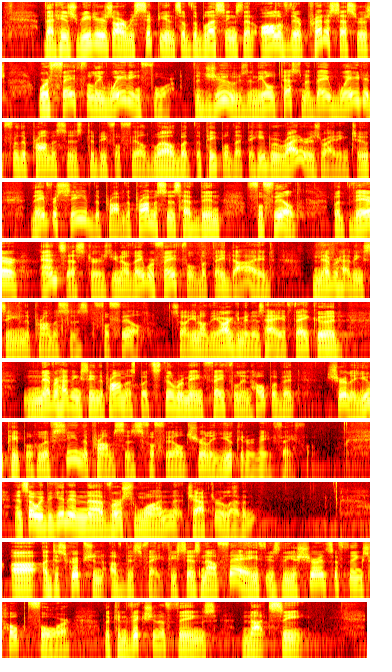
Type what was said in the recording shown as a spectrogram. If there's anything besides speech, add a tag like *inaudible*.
that His readers are recipients of the blessings that all of their predecessors were faithfully waiting for the Jews in the Old Testament, they waited for the promises to be fulfilled. Well, but the people that the Hebrew writer is writing to, they've received the promise. The promises have been fulfilled. But their ancestors, you know, they were faithful, but they died never having seen the promises fulfilled. So you know, the argument is, hey, if they could, never having seen the promise, but still remain faithful in hope of it, surely you people who have seen the promises fulfilled, surely you can remain faithful. And so we begin in uh, verse one, chapter 11, uh, a description of this faith. He says, now faith is the assurance of things hoped for, the conviction of things not seen.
